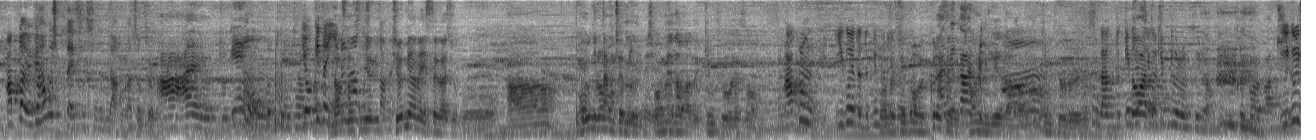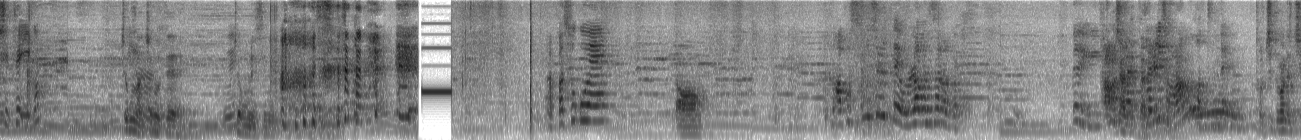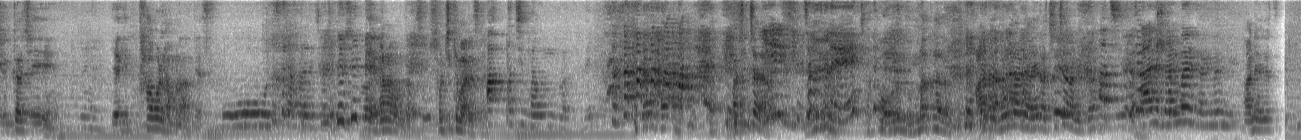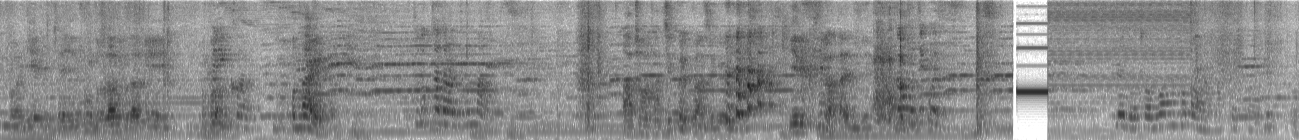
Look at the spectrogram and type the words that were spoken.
아빠 여기 하고 싶다 했었어 근데 아까 저 진짜로 아 아예 이쪽에. 어. 그것도 괜찮아. 여기다 나 이름 하고 사실 싶다며 여기 점이 하나 있어가지고 아. 여기 여기 딱딱 점이 그 있네. 점에다가 느낌표 해서 아 그럼 이거에다 느낌표 어, 나 찍어 지금 어, 그래서 아니, 그러니까- 점 위에다가 아. 느낌표를 해서. 그럼 나도 느낌표 찍어줄게 느낌표를 그려. 그걸 맞춰. 이 글씨체 이거? 조금 안 찍어도 돼 왜? 조금 있으니까 아빠 수고해 어 아빠 숨쉴 때 올라간 사람 같아 근데 이- 아, 잘- 잘됐다. 관리 잘한 거 같은데? 솔직히 말해 지금까지 여기 타월 한 번 안 됐어 오 진짜 관리 잘해주시고. 애가 나온다 솔직히 말해서 아, 아 지금 나오는 것 같은데? 아 진짜야 일이 미쳤네 자꾸 어른 농락하는데. 아니 농담이 아니라 진짜라니까 아니 장난이 장난이. 아니 어, 얘 진짜 인성 놀라는 거 나중에 한번 혼나야겠다. 구독자들한테 혼나 아 저거 다 찍고 있구나 지금. 얘를 큰일 났다 했는데. 너도 찍고 있어 그래도 저번보다는 낫을 거야.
